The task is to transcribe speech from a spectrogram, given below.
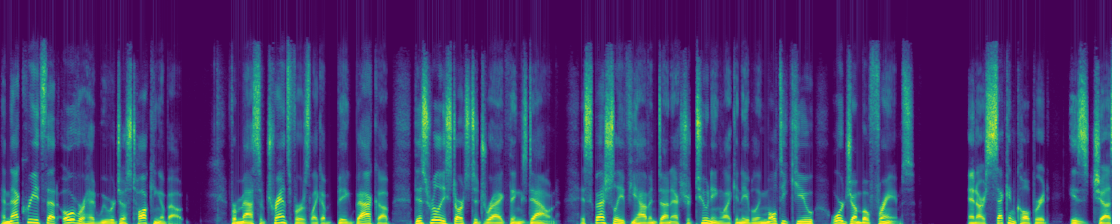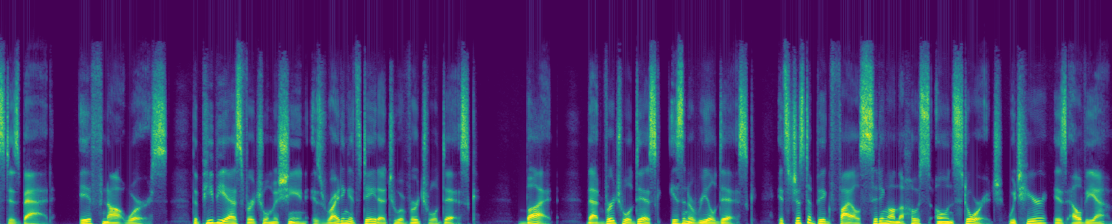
And that creates that overhead we were just talking about. For massive transfers like a big backup, this really starts to drag things down, especially if you haven't done extra tuning like enabling multi-queue or jumbo frames. And our second culprit is just as bad, if not worse. The PBS virtual machine is writing its data to a virtual disk. But that virtual disk isn't a real disk. It's just a big file sitting on the host's own storage, which here is LVM.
